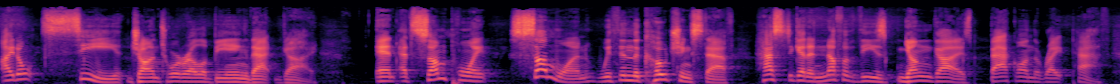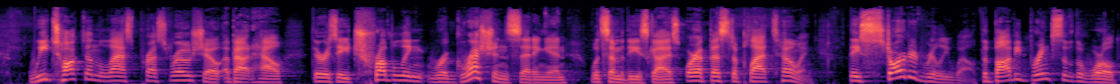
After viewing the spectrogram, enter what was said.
I don't see John Tortorella being that guy. And at some point, someone within the coaching staff has to get enough of these young guys back on the right path. We talked on the last press row show about how there is a troubling regression setting in with some of these guys, or at best a plateauing. They started really well. The Bobby Brinks of the world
